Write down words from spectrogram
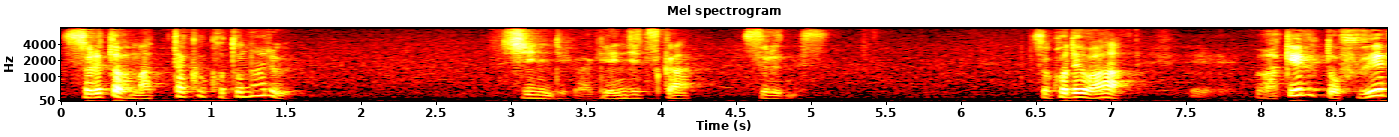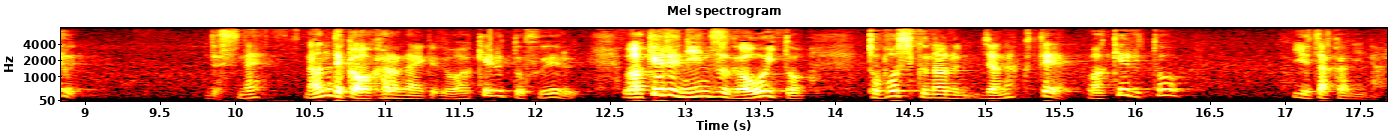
それとは全く異なる真理が現実化するんです。そこでは分けると増えるですね。なんでかわからないけど分けると増える。分ける人数が多いと乏しくなるんじゃなくて分けると豊かになる。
